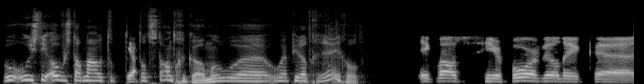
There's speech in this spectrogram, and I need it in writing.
Hoe, hoe is die overstap nou tot, Ja. tot stand gekomen? Hoe, hoe heb je dat geregeld? Ik was hiervoor, wilde ik, eh,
